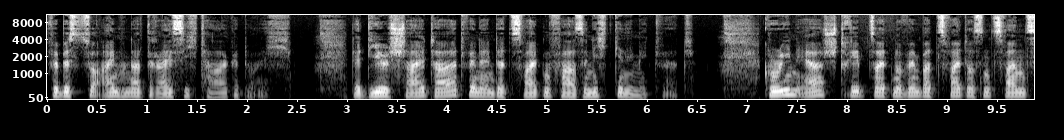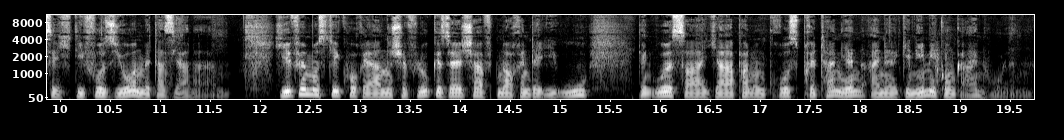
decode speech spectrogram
für bis zu 130 Tage durch. Der Deal scheitert, wenn er in der zweiten Phase nicht genehmigt wird. Korean Air strebt seit November 2020 die Fusion mit Asiana an. Hierfür muss die koreanische Fluggesellschaft noch in der EU, den USA, Japan und Großbritannien eine Genehmigung einholen.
